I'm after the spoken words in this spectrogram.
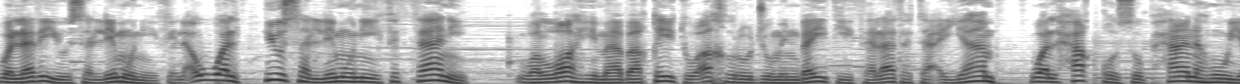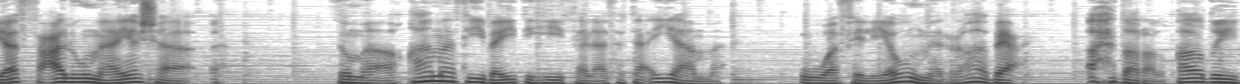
والذي يسلمني في الأول يسلمني في الثاني. والله ما بقيت أخرج من بيتي ثلاثة أيام والحق سبحانه يفعل ما يشاء. ثم أقام في بيته ثلاثة أيام. وفي اليوم الرابع أحضر القاضي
